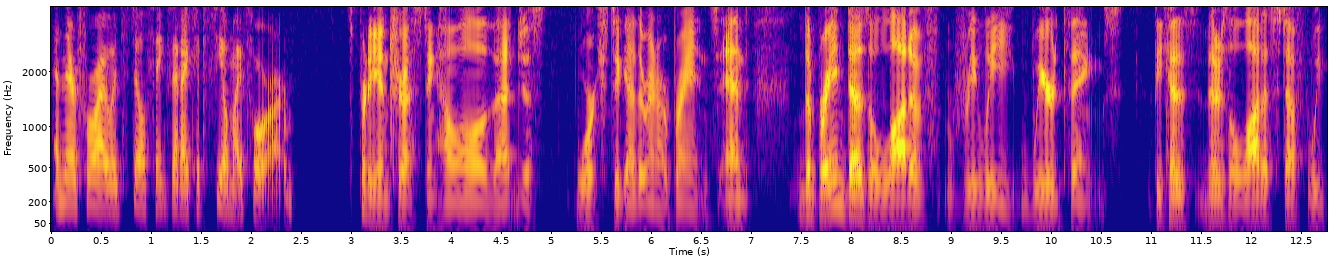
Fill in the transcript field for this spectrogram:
And therefore, I would still think that I could feel my forearm. It's pretty interesting how all of that just works together in our brains. And the brain does a lot of really weird things because there's a lot of stuff we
